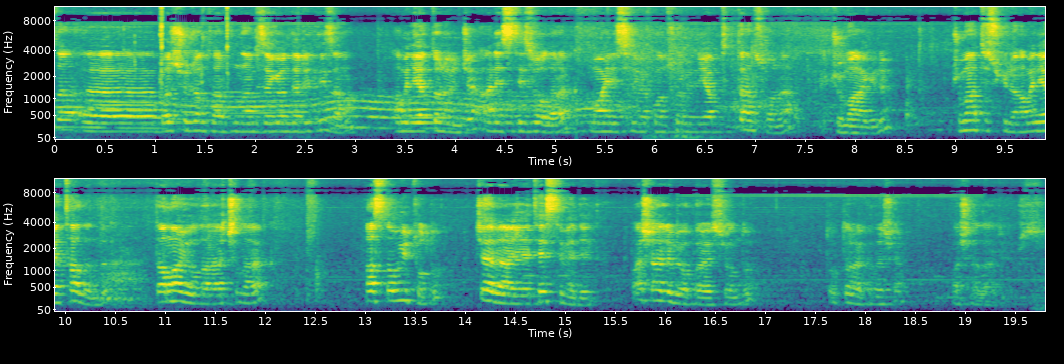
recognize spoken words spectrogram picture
Hasta e, Barış Hocam tarafından bize gönderildiği zaman ameliyattan önce anestezi olarak muayenesini ve kontrolünü yaptıktan sonra Cuma günü, Cumartesi günü ameliyata alındı. Damar yolları açılarak hasta uyutuldu. Cerrahiye teslim edildi. Başarılı bir operasyondu. Doktor arkadaşa başarılar diliyoruz.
